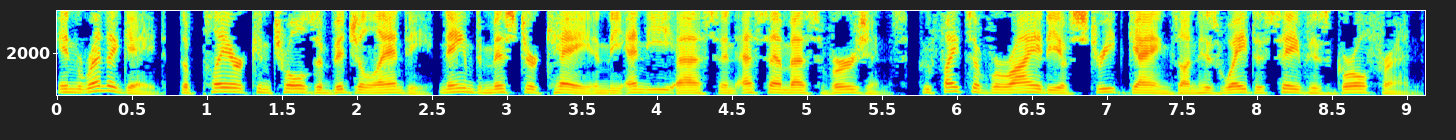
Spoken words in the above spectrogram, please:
In Renegade, the player controls a vigilante named Mr. K in the NES and SMS versions, who fights a variety of street gangs on his way to save his girlfriend.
